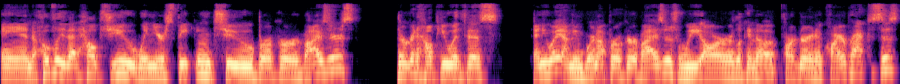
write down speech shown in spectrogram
And hopefully that helps you when you're speaking to broker advisors. They're going to help you with this anyway. I mean, we're not broker advisors. We are looking to partner and acquire practices.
